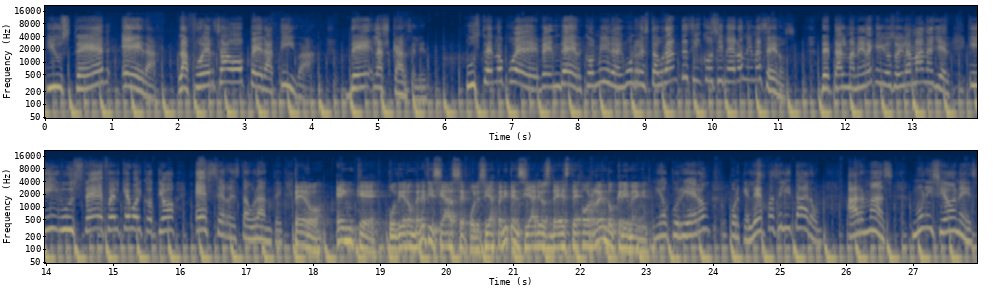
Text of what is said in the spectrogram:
y usted era la fuerza operativa de las cárceles. Usted no puede vender comida en un restaurante sin cocineros ni meseros. De tal manera que yo soy la manager y usted fue el que boicoteó ese restaurante. Pero, ¿en qué pudieron beneficiarse policías penitenciarios de este horrendo crimen? Y ocurrieron porque les facilitaron armas, municiones,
